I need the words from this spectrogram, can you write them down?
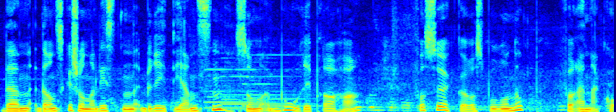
Den danske journalisten Brit Jensen, som bor i Praha, forsøker å spore henne opp for NRK.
